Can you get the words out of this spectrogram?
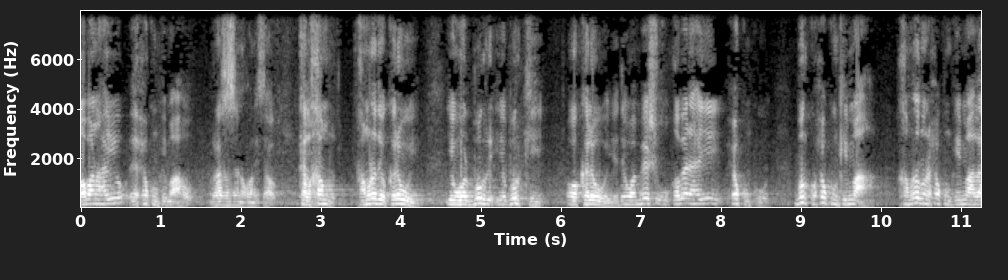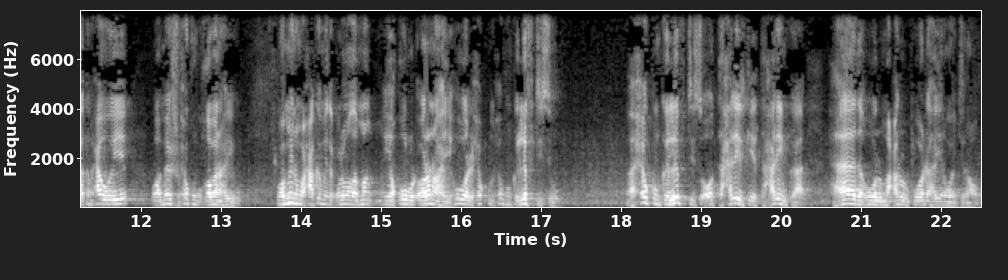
qabanahayo ee xukunkii ma aho. Markaasaasay noqonaysaa. Kalkhamri khamradii oo kale wey iyo walburi iyo burkii oo kale wey dee waa meesha uu qabanahayey xukunku. Wey burku xukunkii ma aha khamraduna xukunkii ma aha laakiin maxaa weeye waa meeshu xukunku qabanahayo. Wa minhum waxaa ka mid culamada man yaquulu odhanaya huwa alxukm xukunka laftiisa xukunka laftiisa oo taxliilka iyo taxriimka haada huwa almacluul kuwa dhahayana waa jiraan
